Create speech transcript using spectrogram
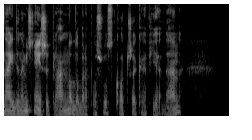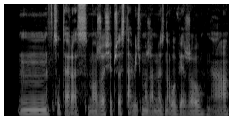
najdynamiczniejszy plan. No dobra, poszło skoczek F1. Mm, co teraz? Może się przestawić, możemy znowu wieżą na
